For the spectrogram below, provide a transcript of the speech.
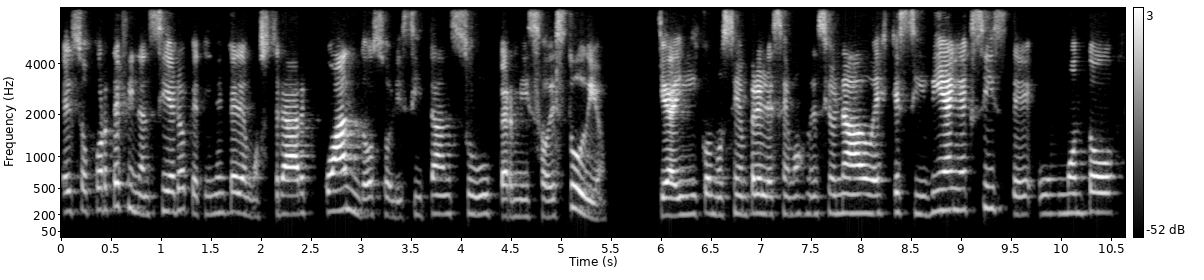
el soporte financiero que tienen que demostrar cuando solicitan su permiso de estudio. Que ahí, como siempre les hemos mencionado, es que si bien existe un monto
